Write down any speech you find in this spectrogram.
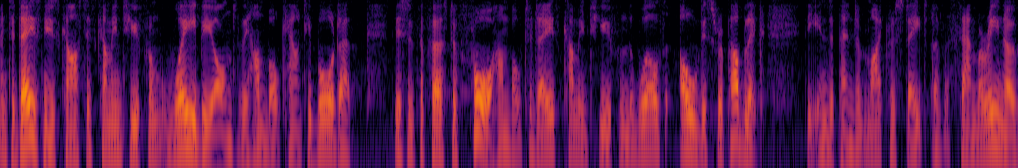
And today's newscast is coming to you from way beyond the Humboldt County border. This is the first of four Humboldt Todays coming to you from the world's oldest republic, the independent microstate of San Marino,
